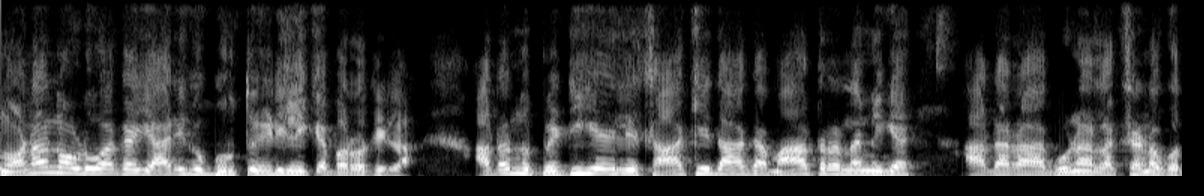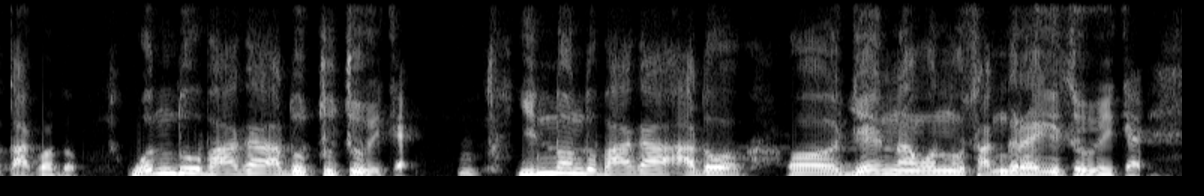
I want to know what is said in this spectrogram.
ನೊಣ ನೋಡುವಾಗ ಯಾರಿಗೂ ಗುರುತು ಹಿಡಿಲಿಕ್ಕೆ ಬರೋದಿಲ್ಲ. ಅದನ್ನು ಪೆಟ್ಟಿಗೆಯಲ್ಲಿ ಸಾಕಿದಾಗ ಮಾತ್ರ ನಮಗೆ ಅದರ ಗುಣಲಕ್ಷಣ ಗೊತ್ತಾಗೋದು. ಒಂದು ಭಾಗ ಅದು ಚುಚ್ಚುವಿಕೆ. ಇನ್ನೊಂದು ಭಾಗ ಅದು ಜೇನವನ್ನು ಸಂಗ್ರಹಿಸುವಿಕೆ.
